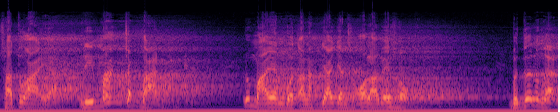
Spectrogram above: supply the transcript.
Satu ayam. Lima ceban. Lumayan buat anak jajan sekolah besok. Betul nggak?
